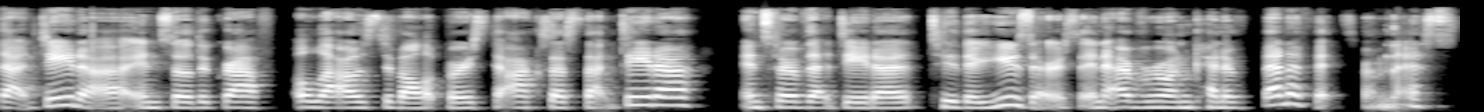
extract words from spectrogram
that data. And so the graph allows developers to access that data and serve that data to their users. And everyone kind of benefits from this.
